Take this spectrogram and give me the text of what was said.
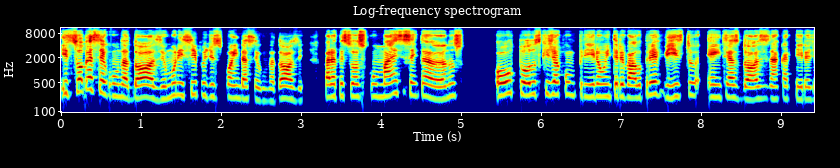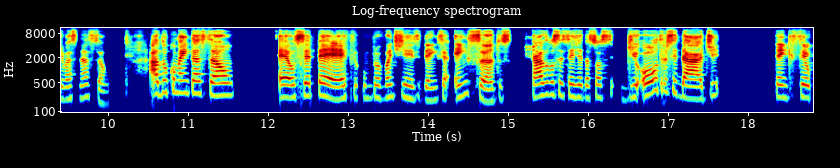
E sobre a segunda dose, o município dispõe da segunda dose para pessoas com mais de 60 anos ou todos que já cumpriram o intervalo previsto entre as doses na carteira de vacinação. A documentação é o CPF, comprovante de residência em Santos. Caso você seja sua, de outra cidade, tem que ser o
